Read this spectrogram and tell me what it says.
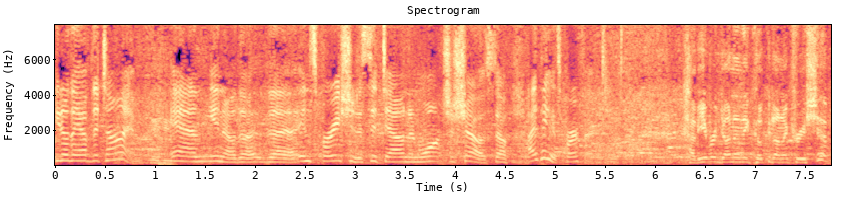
you know, they have the time mm-hmm. and, you know, the, the inspiration to sit down and watch a show. So I think it's perfect. Have you ever done any cooking on a cruise ship?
